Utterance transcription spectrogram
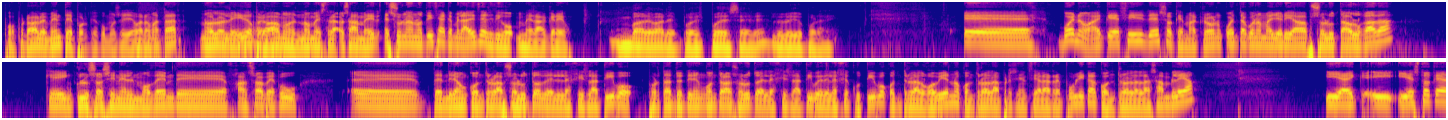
Pues probablemente, porque como se llevan a matar, no lo he leído, pero vamos, no me extra... O sea, me- es una noticia que me la dices y digo, me la creo. Vale, vale, pues puede ser, ¿eh? Lo he leído por ahí. Eh, bueno, hay que decir eso, que Macron cuenta con una mayoría absoluta holgada, que incluso sin el modem de François Bayrou eh, tendría un control absoluto del legislativo, por tanto tiene un control absoluto del legislativo y del ejecutivo, controla el gobierno, controla la presidencia de la República, controla la Asamblea. Y, esto que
